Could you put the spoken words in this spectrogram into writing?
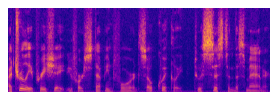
I truly appreciate you for stepping forward so quickly to assist in this manner.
